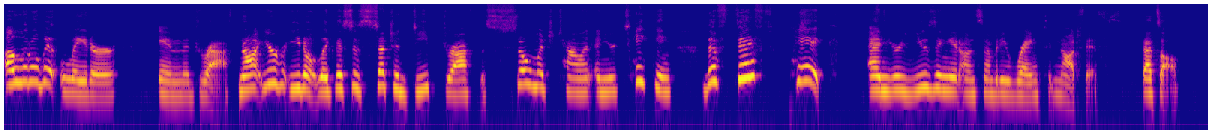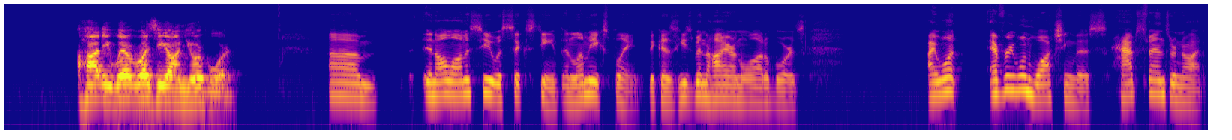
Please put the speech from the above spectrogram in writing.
a little bit later in the draft. Not your, you know, like this is such a deep draft with so much talent, and you're taking the fifth pick and you're using it on somebody ranked not fifth. That's all. Hadi, where was he on your board? Um, in all honesty, it was 16th. And let me explain because he's been higher on a lot of boards. I want everyone watching this, Habs fans or not,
